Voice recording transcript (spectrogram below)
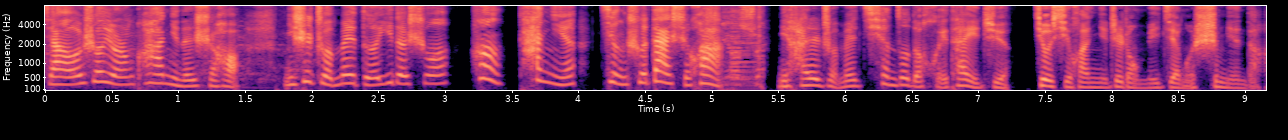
假如说有人夸你的时候，你是准备得意的说，哼，看你净说大实话，你还是准备欠揍的回他一句，就喜欢你这种没见过世面的。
